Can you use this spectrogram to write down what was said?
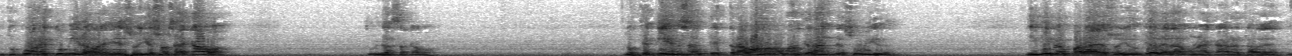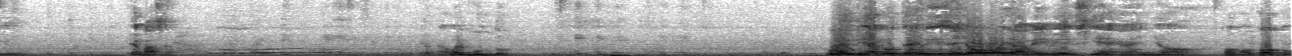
Si tú pones tu mirada en eso y eso se acaba, tu vida se acabó. Los que piensan que el trabajo es lo más grande de su vida y viven para eso y un día le dan una carta de despido. ¿Qué pasa? acabó el mundo. O el día que usted dice yo voy a vivir 100 años como Coco.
